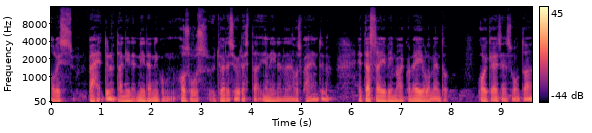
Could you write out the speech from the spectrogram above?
olisi vähentynyt tai niiden, niiden niin kuin osuus työllisyydestä ja niin edelleen olisi vähentynyt. Ja tässä ei viime aikoina ei olla menty oikeaan suuntaan,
